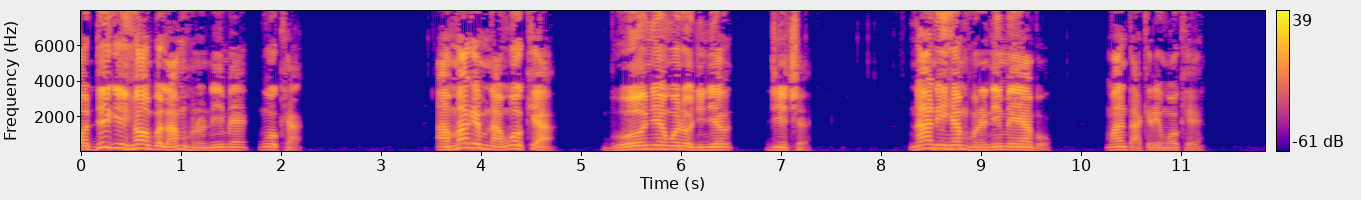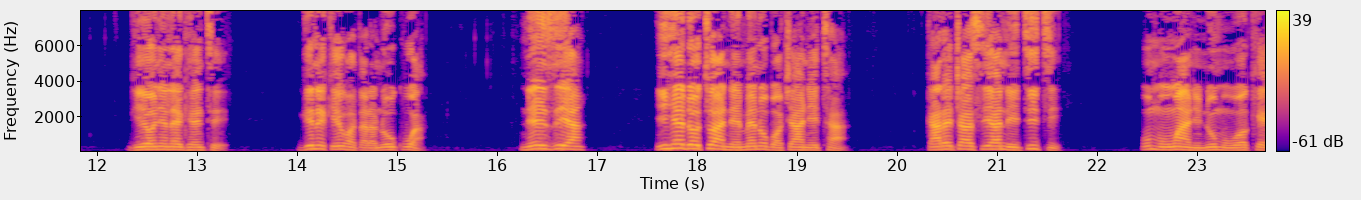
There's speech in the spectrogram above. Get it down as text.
ọ dịghị ihe ọ bụla m hụrụ n'ime nwoke a. Amaghị m na nwoke a bụ onye nwere onyinye dị iche. Naanị ihe m hụrụ n'ime ya bụ nwatakịrị nwoke. Gị onye na-ege ntị gịnị ka ị ghọtara n'okwu a? N'ezie ihe dị otu a na-eme n'ụbọchị anyị taa karịchasịa n'etiti ụmụ nwaanyị na ụmụ nwoke.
